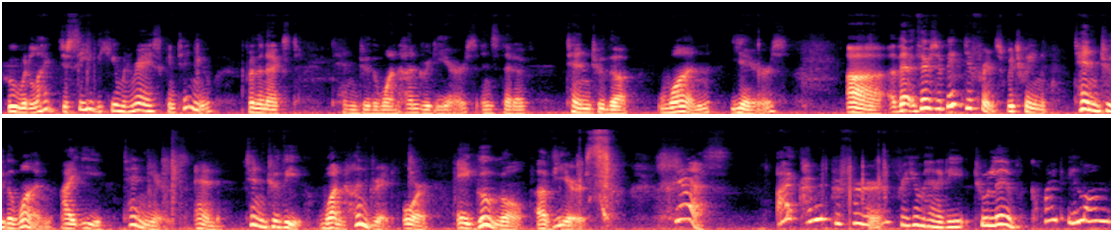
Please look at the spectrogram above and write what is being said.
who would like to see the human race continue for the next 10 to the 100 years instead of 10 to the 1 years, uh, there, there's a big difference between 10 to the 1, i.e., 10 years, and 10 to the 100, or a googol of years. yes. I, I would prefer for humanity to live quite a long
